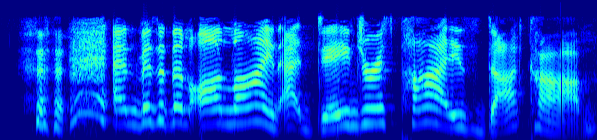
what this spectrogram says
and visit them online at dangerouspies.com.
